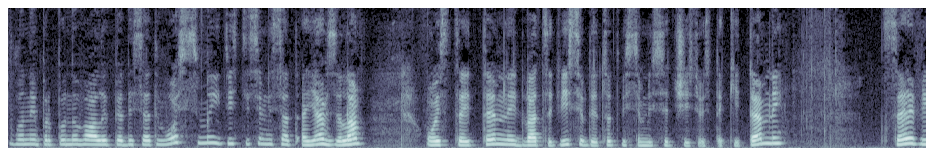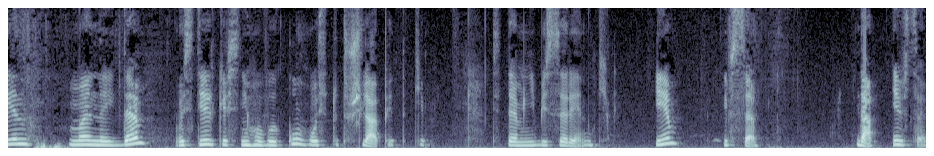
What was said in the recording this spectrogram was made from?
вони пропонували 58 270, а я взяла ось цей темний 28 986. Ось такий темний. Це він в мене йде ось тільки в сніговику, ось тут в шляпі такі ці темні бісеринки. І і все. Да, і все.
